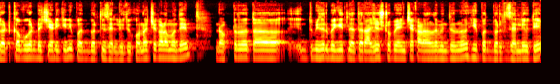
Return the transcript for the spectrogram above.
गटका गड्डाची या ठिकाणी पदभरती झाली होती. कोणाच्या काळामध्ये? डॉक्टर तुम्ही जर बघितलं तर राजेश टोपे यांच्या काळात मित्रांनो ही पदभरती झाली होती.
